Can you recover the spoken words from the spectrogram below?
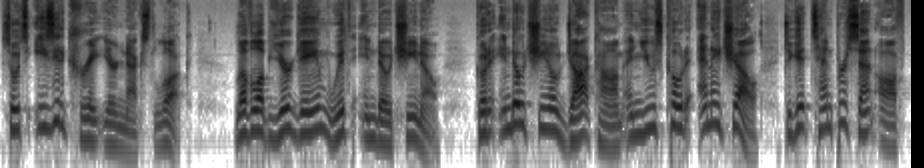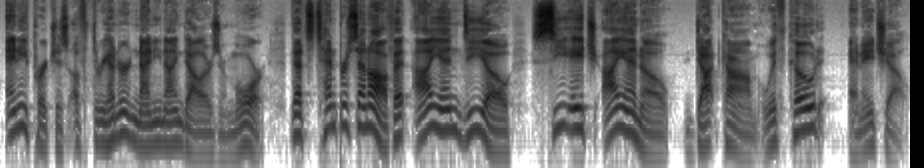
so it's easy to create your next look. Level up your game with Indochino. Go to Indochino.com and use code NHL to get 10% off any purchase of $399 or more. That's 10% off at INDOCHINO.com with code NHL.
